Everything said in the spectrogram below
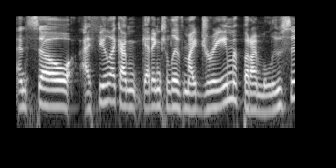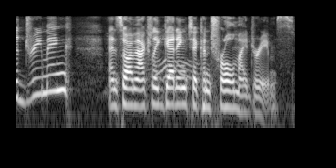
and so I feel like I'm getting to live my dream, but I'm lucid dreaming, and so I'm actually getting to control my dreams.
